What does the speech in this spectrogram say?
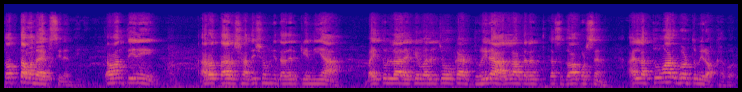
তত্ত্বাবধায়ক ছিলেন তিনি। তখন তিনি আরও তার সাথী সঙ্গী তাদেরকে নিয়ে বাইতুল্লাহর একেবারে চৌকাট ধইরা আল্লাহ তাদের কাছে দোয়া করছেন, আল্লাহ, তোমার ঘর তুমি রক্ষা করো।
